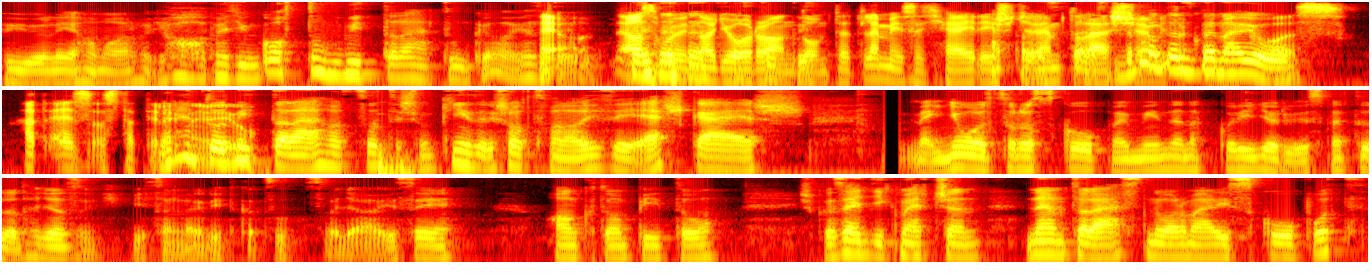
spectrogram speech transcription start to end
hűlnél hamar, hogy ha, megyünk ott, ú, mit találtunk, jaj, ez Ne, az, hogy nagyon Azt random, tehát lemész egy helyre, és Hát ha nem az találsz persze, de semmit, pont ez benne a jó. meghalsz. Hát ez aztán Mert tényleg nem tudod, mit találhatsz ott, és kinyitod, és ott van az izé, SKS, meg 8 oroszkóp, meg minden, akkor így örülsz, mert tudod, hogy az úgy viszonylag ritka cucc, vagy a izé, hangtompító. És akkor az egyik meccsen nem találsz normális szkópot,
